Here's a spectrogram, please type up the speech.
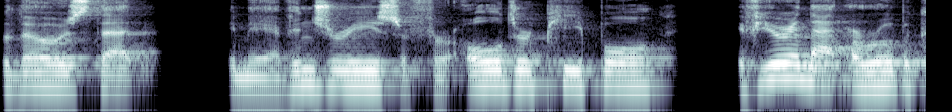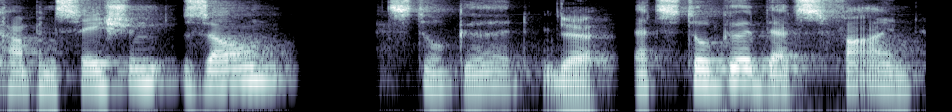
for those that they may have injuries or for older people, if you're in that aerobic compensation zone, that's still good Yeah. that's still good that's fine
